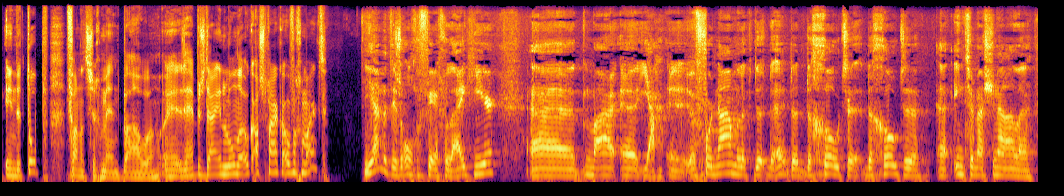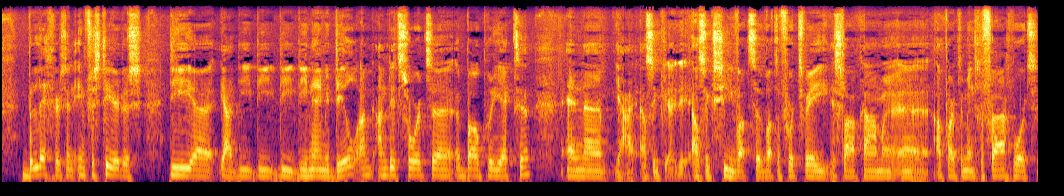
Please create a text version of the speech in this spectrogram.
in de top van het segment bouwen. hebben ze daar in Londen ook afspraken over gemaakt? Ja, dat is ongeveer gelijk hier. Uh, maar uh, ja, uh, voornamelijk de, de, de, grote, de grote internationale beleggers en investeerders die, ja, die, die, die, die nemen deel aan, aan dit soort bouwprojecten. En ja, als ik, als ik zie wat, wat er voor twee slaapkamer appartement gevraagd wordt,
